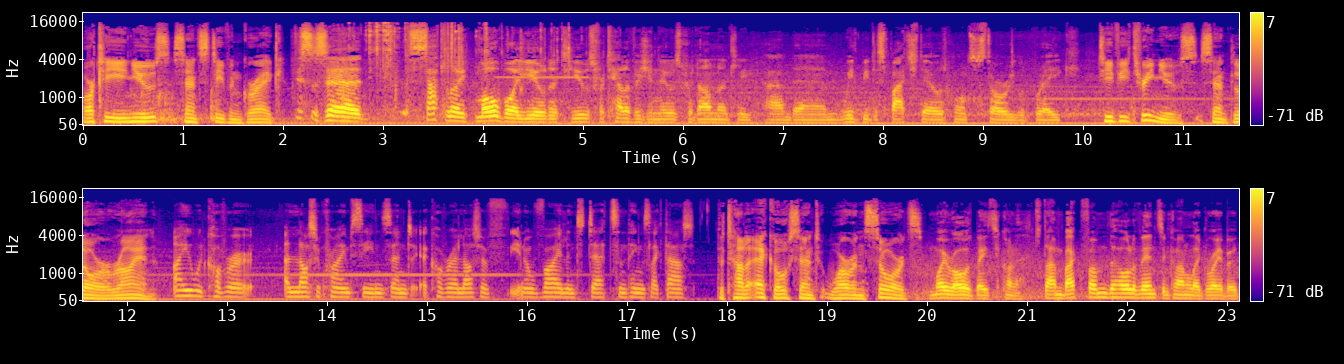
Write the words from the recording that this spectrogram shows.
RTE News sent Stephen Gregg. This is a satellite mobile unit used for television news predominantly, and um, we'd be dispatched out once a story would break. TV3 News sent Laura Ryan. I would cover a lot of crime scenes and cover a lot of you know violent deaths and things like that. The Tallaght Echo sent Warren Swords. My role is basically kind of stand back from the whole event and kind of like write about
